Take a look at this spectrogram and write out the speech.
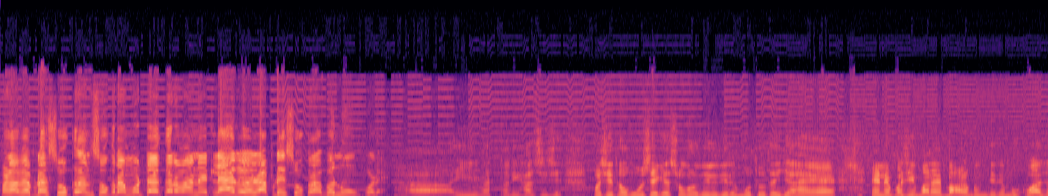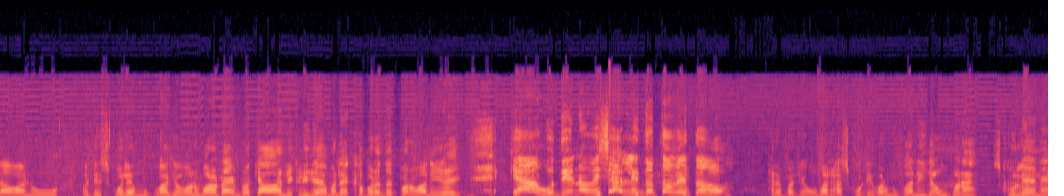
પણ હવે આપણા છોકરાને છોકરા મોટા કરવાને એટલે હારું આપણે છોકરા બનવું પડે. હા એ વાત તારી હાસી છે. પછી તો હું છે કે છોકરો ધીરે ધીરે મોટું થઈ જાય એને પછી મારે બાળ મંદિરે મૂકવા જવાનું પછી સ્કૂલે મૂકવા જવાનું. મારો ટાઈમ તો ક્યાં નીકળી જાય મને ખબર જ નથી પડવાની એ ક્યાં સુધીનો વિચાર લીધો તમે તો? તો અને પછી હું મારા સ્કૂટી પર મૂકવા નહીં જવું પડે. સ્કૂલે ને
